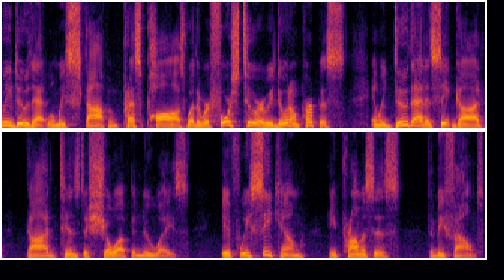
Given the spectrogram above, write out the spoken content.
we do that, when we stop and press pause, whether we're forced to or we do it on purpose, and we do that and seek God, God tends to show up in new ways. If we seek Him, He promises to be found.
